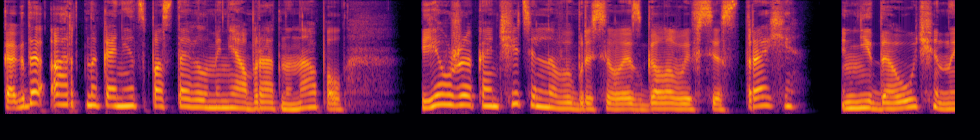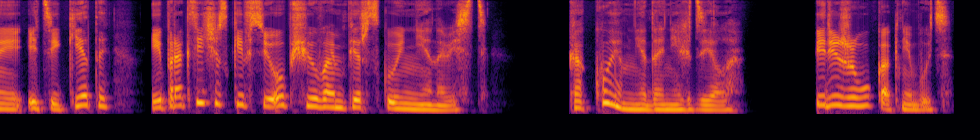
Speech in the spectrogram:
Когда Арт наконец поставил меня обратно на пол, я уже окончательно выбросила из головы все страхи недоученные этикеты и практически всеобщую вампирскую ненависть. Какое мне до них дело? Переживу как-нибудь.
